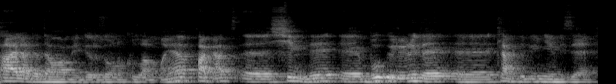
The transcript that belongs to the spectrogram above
hala da devam ediyoruz onu kullanmaya. Fakat e, şimdi e, bu ürünü de e, kendi bünyemize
